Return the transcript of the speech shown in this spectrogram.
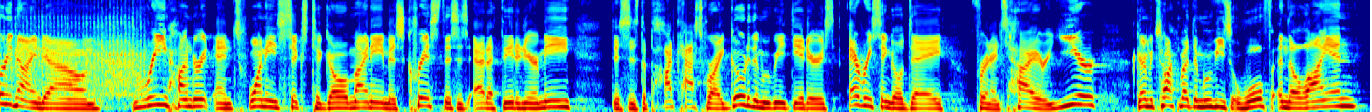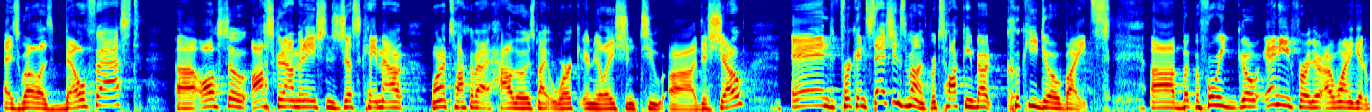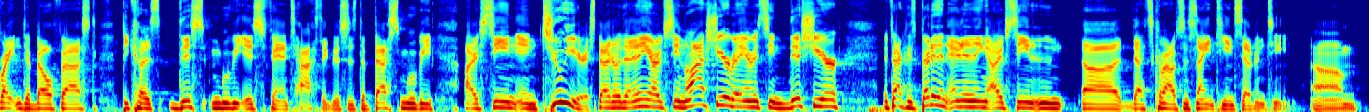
39 down, 326 to go. My name is Chris. This is At a Theater Near Me. This is the podcast where I go to the movie theaters every single day for an entire year. Going to be talking about the movies Wolf and the Lion as well as Belfast. Uh, also, Oscar nominations just came out. Want to talk about how those might work in relation to uh, this show. And for concessions month, we're talking about cookie dough bites. Uh, but before we go any further, I want to get right into Belfast because this movie is fantastic. This is the best movie I've seen in two years. Better than anything I've seen last year, but I haven't seen this year. In fact, it's better than anything I've seen in, uh, that's come out since 1917. Um,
